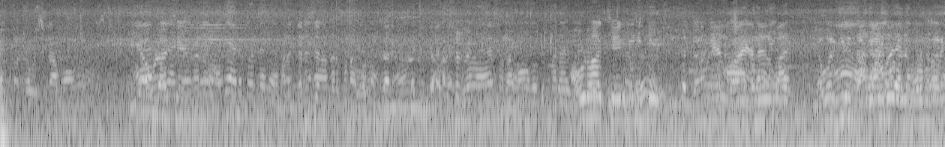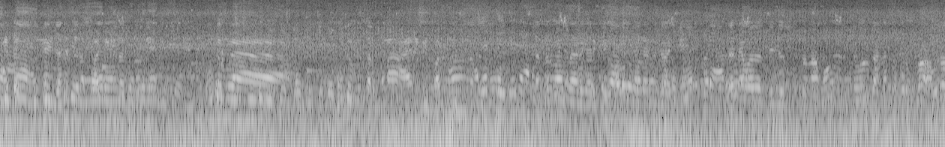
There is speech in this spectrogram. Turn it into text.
ఎంతో వచ్చినాము. ఈ ఔడా చైర్మన్ మన జనసేన తరఫున వరుణ్ గారికి హర్షం వ్యక్తం చేస్తున్నాము. ఔడా చైర్మన్కి ఇంత ఘనమైన ఎవరికి దక్కలేదు దక్కుతుంది జనసేన పార్టీకి దక్కుతుంది కూటమి కూటమి తరఫున ఆయనకి చంద్రబాబు నాయుడు గారికి పవన్ కళ్యాణ్ గారికి ధన్యవాదాలు తెలియజేసుకుంటున్నాము. ఇంతవరకు అనంతపురంలో ఔడా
